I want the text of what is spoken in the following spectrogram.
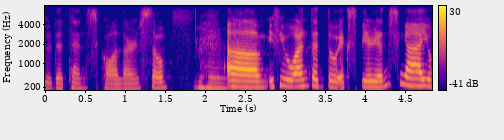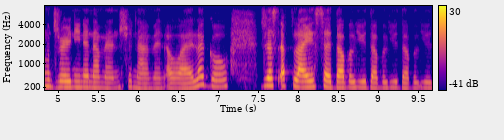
to the 10 scholars. So Mhm. um, if you wanted to experience nga yung journey na na-mention namin a while ago, just apply sa www.ulap.org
